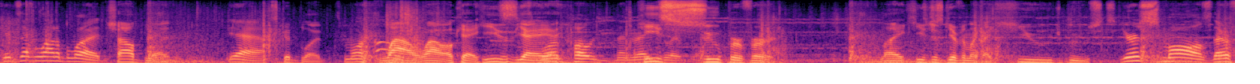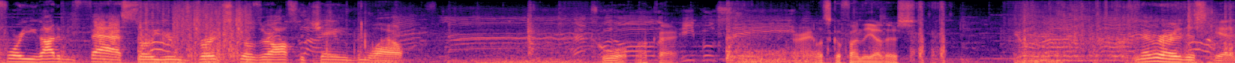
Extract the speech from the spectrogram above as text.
Kids have a lot of blood. Child blood. Yeah, It's good blood. it's more Wow, wow, okay. He's, yeah, more yeah. yeah. potent than regular. He's blood. super vert. Like, he's just given, like, a huge boost. You're smalls, therefore you got to be fast. So your bird skills are off the chain. Wow. Cool, okay. Alright, let's go find the others. Never heard of this kid.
